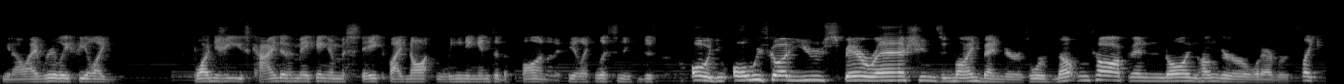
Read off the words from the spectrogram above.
you know, I really feel like Bungie's kind of making a mistake by not leaning into the fun. And I feel like listening to just oh, you always got to use spare rations and mind benders or mountaintop and gnawing hunger or whatever. It's like,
